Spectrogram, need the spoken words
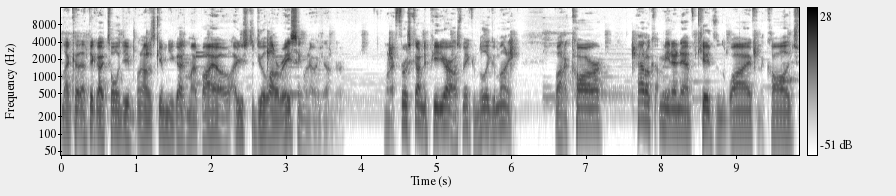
Like I think I told you when I was giving you guys my bio, I used to do a lot of racing when I was younger. When I first got into PDR, I was making really good money. Bought a car, a, I mean, I didn't have kids and the wife and the college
